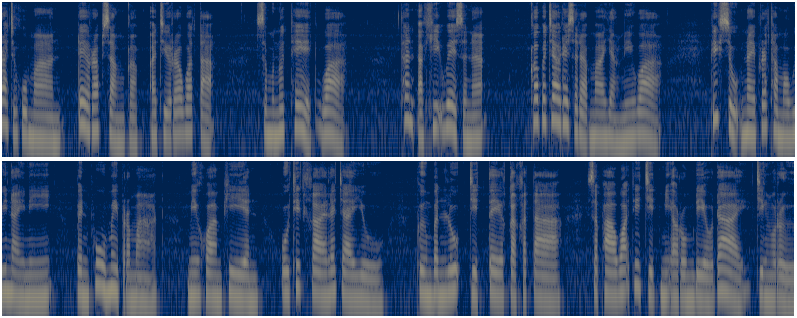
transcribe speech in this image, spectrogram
ราชกุมารได้รับสั่งกับอาจิรวตะ สมนุเทศว่า ท่านอคิเวสนะข้าพเจ้าได้สดับมาอย่างนี้ว่า ภิกษุในพระธรรมวินัยนี้ เป็นผู้ไม่ประมาท มีความเพียร อุทิศกายและใจอยู่ พึงบรรลุจิตเตกคตา สภาวะที่จิตมีอารมณ์เดียวได้จริงหรือ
